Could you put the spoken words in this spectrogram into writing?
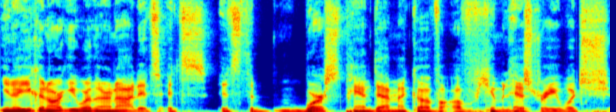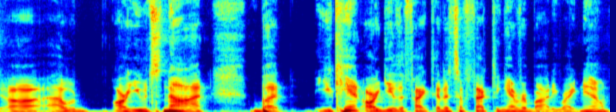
You know, you can argue whether or not it's it's it's the worst pandemic of of human history, which uh, I would argue it's not. But you can't argue the fact that it's affecting everybody right now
